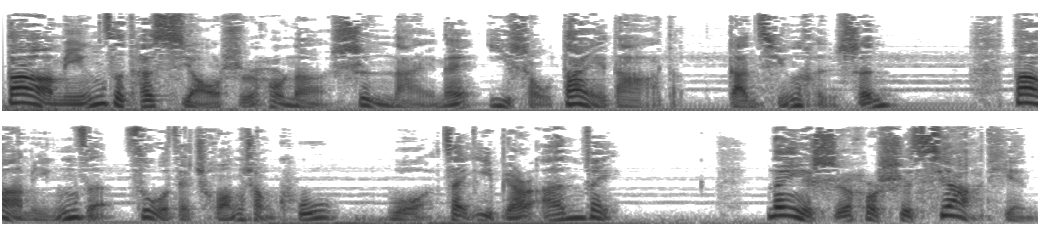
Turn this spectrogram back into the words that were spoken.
大明子他小时候呢是奶奶一手带大的，感情很深。大明子坐在床上哭，我在一边安慰。那时候是夏天，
